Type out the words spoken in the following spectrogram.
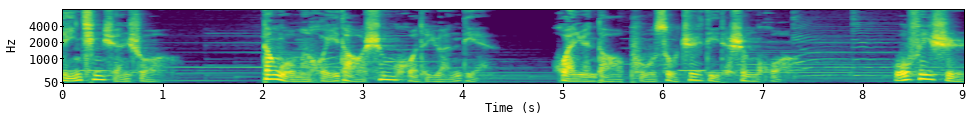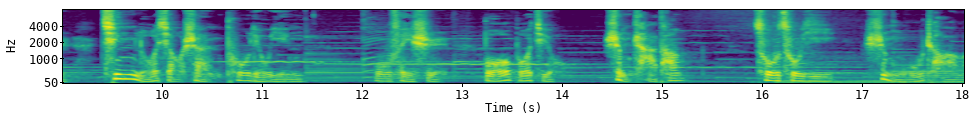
林清玄说：“当我们回到生活的原点，还原到朴素之地的生活，无非是轻罗小扇扑流萤，无非是薄薄酒胜茶汤，粗粗衣胜无常，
